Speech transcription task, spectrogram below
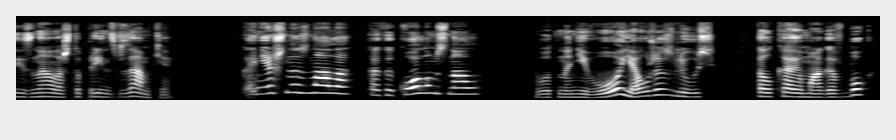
Ты знала, что принц в замке? Конечно, знала, как и Колом знал. Вот на него я уже злюсь. Толкаю мага в бок,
